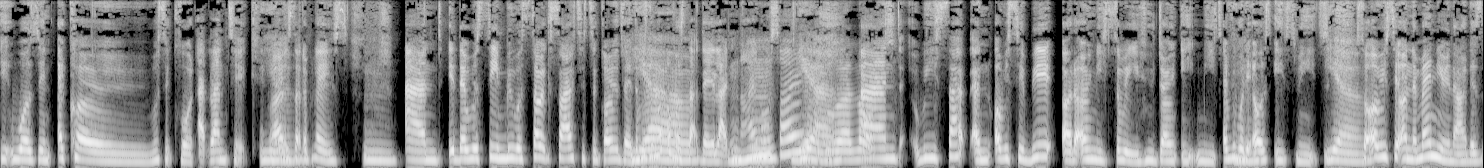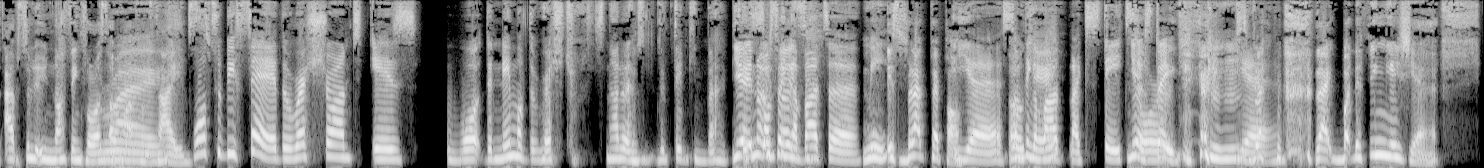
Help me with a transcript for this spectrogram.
it was in Eko, what's it called? Atlantic, Yeah. right? Is that the place? Mm. And it, there was scene. We were so excited to go there. There was a lot of us that day, like nine or Mhm. so. Yeah. We were a lot. And we sat, and obviously we are the only three who don't eat meat. Everybody Mhm. else eats meat. Yeah. So obviously on the menu now, there's absolutely nothing for us apart Right. from sides. Well, to be fair, the restaurant is what the name of the restaurant. Now that I'm thinking back, Yeah, it's no, so something it's- about uh, Meat. it's black pepper. yeah, something Okay. about like steaks. Yeah, or, steak. Mhm. Yeah. like, but the thing is, yeah,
